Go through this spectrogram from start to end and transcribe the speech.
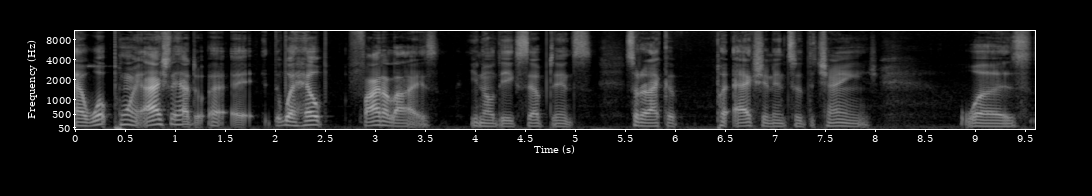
at what point I actually had to uh, uh what helped finalize, you know, the acceptance so that I could put action into the change was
